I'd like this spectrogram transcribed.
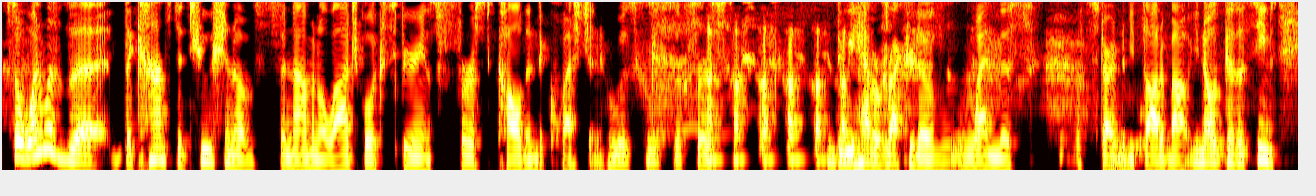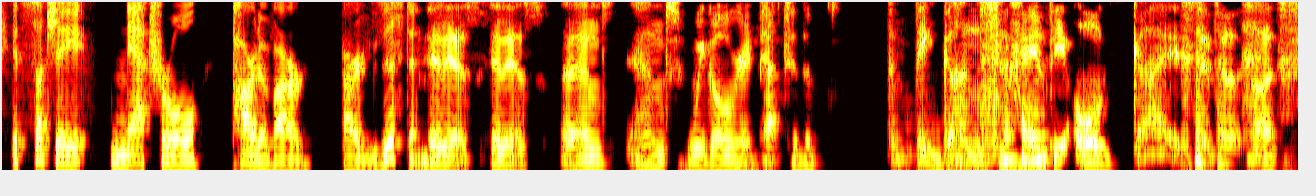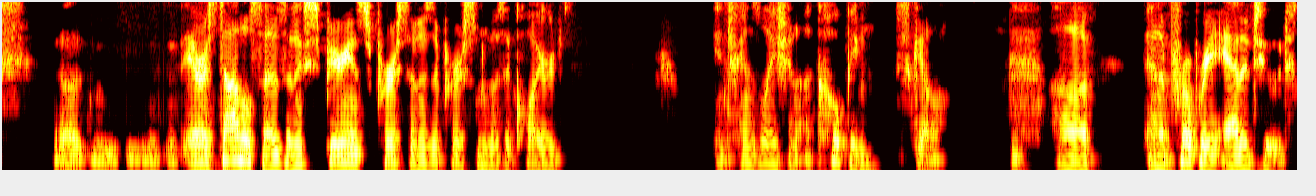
So when was the the constitution of phenomenological experience first called into question? Who was who's the first? do we have a record of when this started to be thought about? You know, because it seems it's such a natural part of our our existence. It is. It is. And and we go right back to the the big guns and the old guys. Uh, uh, uh, Aristotle says an experienced person is a person who has acquired, in translation, a coping skill, Hmm. uh, an appropriate attitude,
